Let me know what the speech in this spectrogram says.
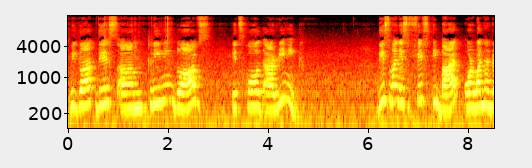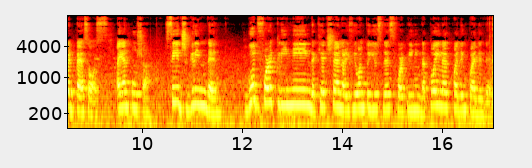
we got this um, cleaning gloves. It's called uh, Rinig. This one is 50 baht or 100 pesos. Ayan po siya. Sage green din. Good for cleaning the kitchen or if you want to use this for cleaning the toilet, pwedeng pwede din.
